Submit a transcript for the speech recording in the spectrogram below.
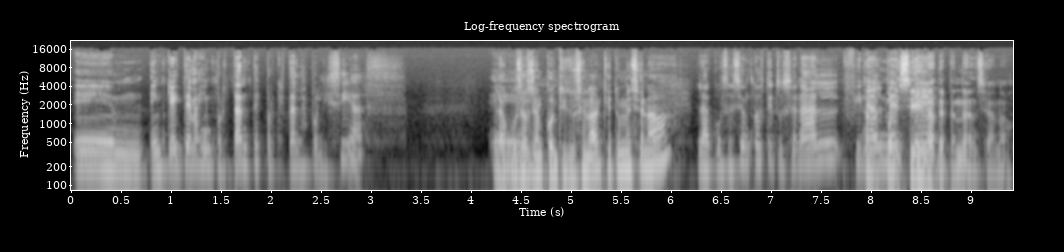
eh, en que hay temas importantes porque están las policías. La Eh, acusación constitucional que tú mencionabas. la acusación constitucional finalmente... las policías y las dependencias, ¿no?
